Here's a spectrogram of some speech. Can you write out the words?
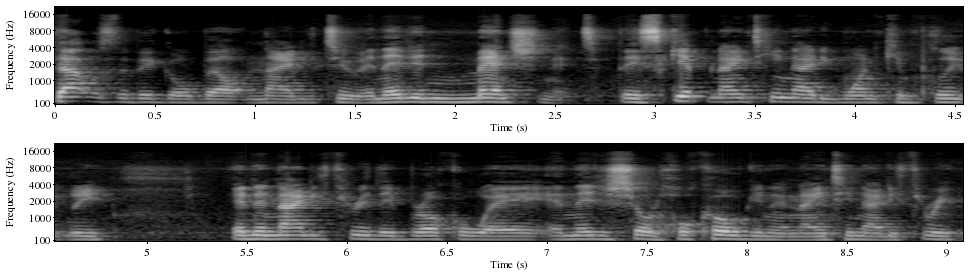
That was the big gold belt in 92, and they didn't mention it. They skipped 1991 completely. And in 93, they broke away, and they just showed Hulk Hogan in 1993.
